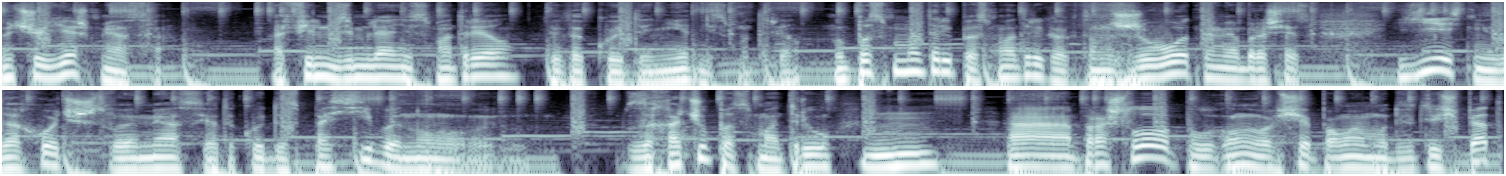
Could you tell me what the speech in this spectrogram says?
ну что, ешь мясо? А фильм «Земляне» смотрел? Ты такой, да нет, не смотрел. Ну посмотри, посмотри, как там с животными обращаются. Есть не захочешь свое мясо. Я такой, да спасибо, ну захочу, посмотрю. Мгм. А, прошло, он вообще, по-моему, 2005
